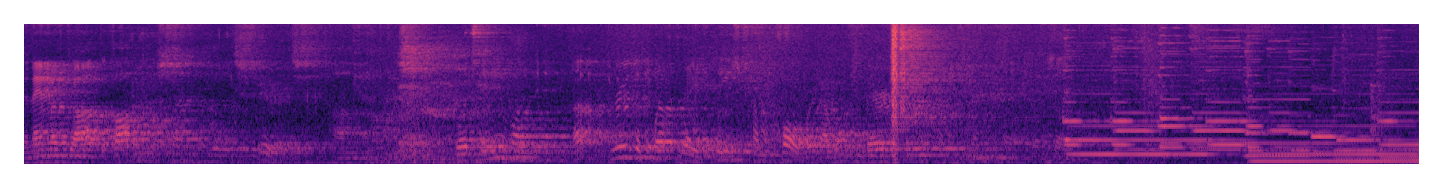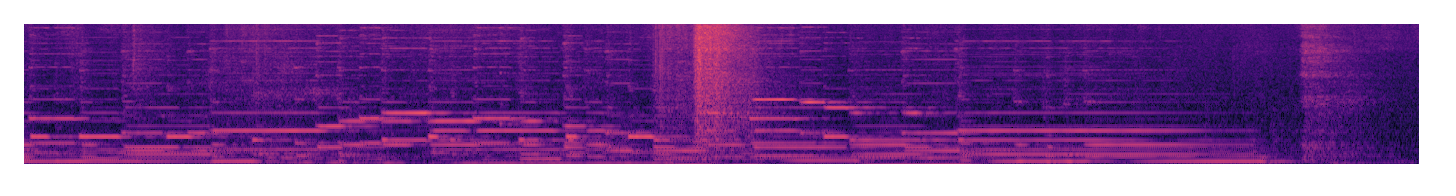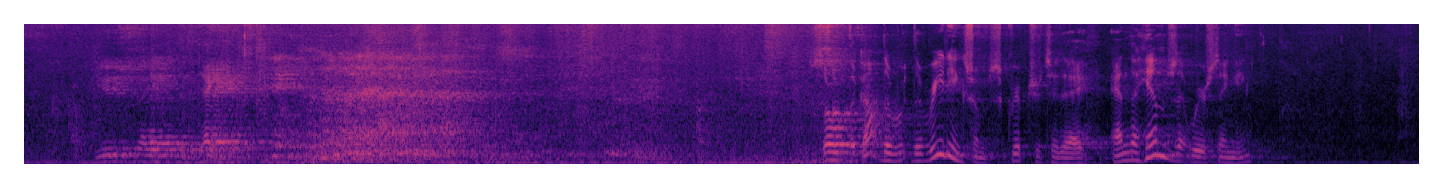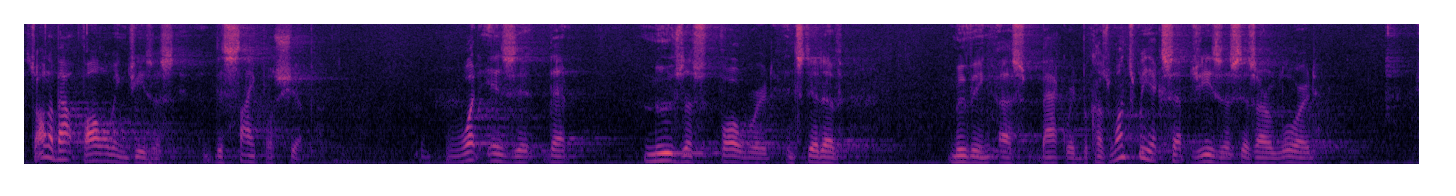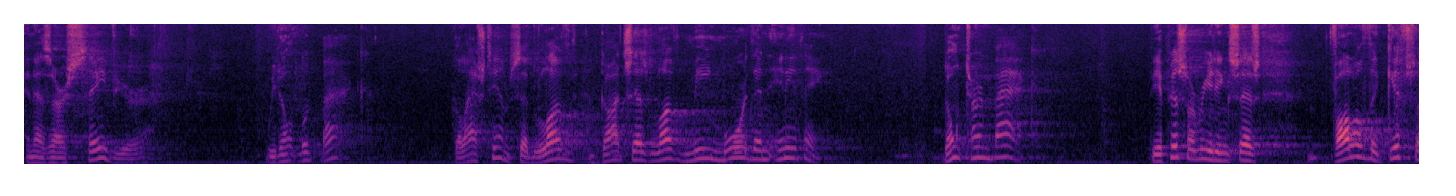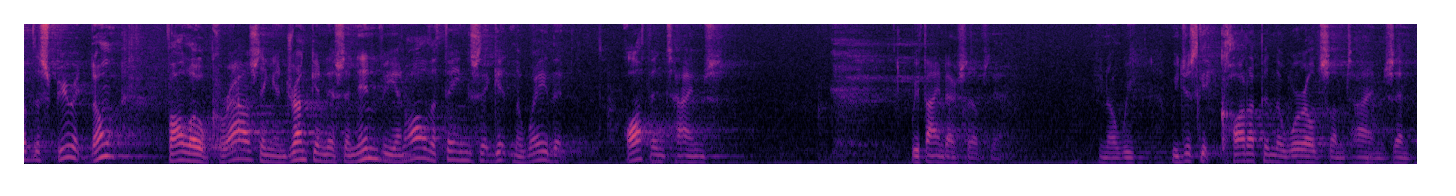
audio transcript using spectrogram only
In the name of God, the Father, the Son, and the Holy Spirit. Amen. Would anyone up through the 12th grade please come forward? I won't embarrass you. You the, the, readings from Scripture today and the hymns that we're singing, it's all about following Jesus, discipleship. What is it that moves us forward instead of moving us backward? Because once we accept Jesus as our Lord and as our Savior, we don't look back. The last hymn said, Love, God says, love me more than anything. Don't turn back. The epistle reading says, follow the gifts of the Spirit. Don't follow carousing and drunkenness and envy and all the things that get in the way that oftentimes we find ourselves in. You know, we, we just get caught up in the world sometimes, and,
